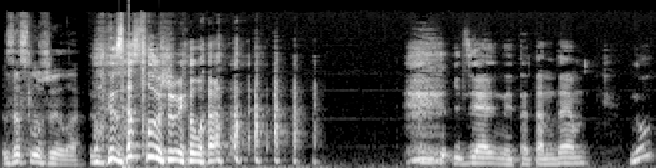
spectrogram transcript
Заслужила. Заслужила. Идеальный тандем. Ну,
